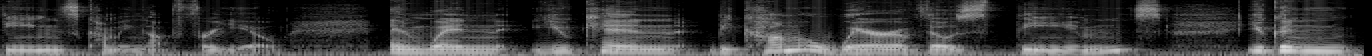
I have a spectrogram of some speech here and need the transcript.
themes coming up for you. And when you can become aware of those themes, you can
